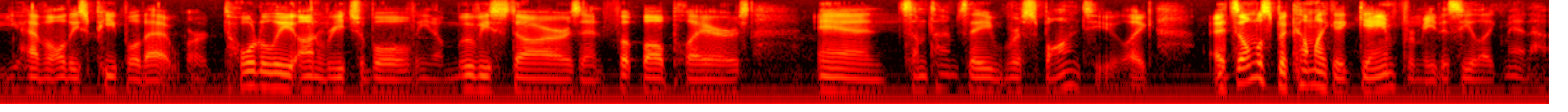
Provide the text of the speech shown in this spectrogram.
you have all these people that are totally unreachable, you know, movie stars and football players, and sometimes they respond to you. Like, it's almost become like a game for me to see, like, man, how,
